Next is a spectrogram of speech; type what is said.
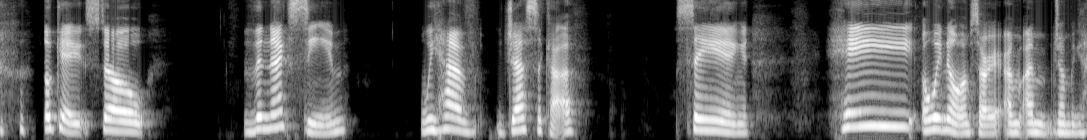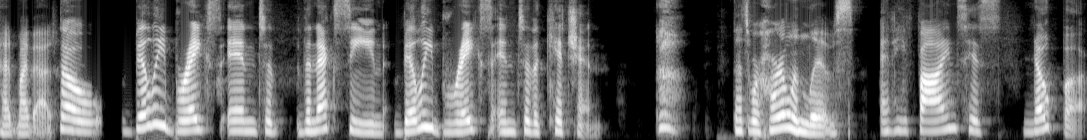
okay, so the next scene, we have Jessica saying, "Hey, oh wait, no, I'm sorry. I'm I'm jumping ahead. My bad. So Billy breaks into the next scene. Billy breaks into the kitchen That's where Harlan lives." and he finds his notebook.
